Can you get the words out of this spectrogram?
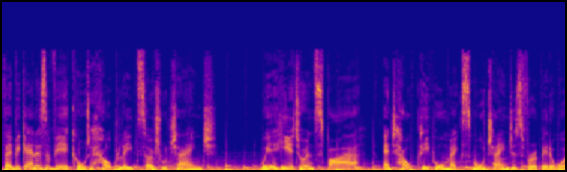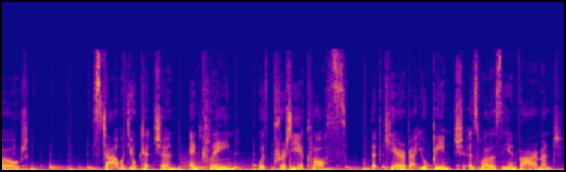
They began as a vehicle to help lead social change. We are here to inspire and help people make small changes for a better world. Start with your kitchen and clean with prettier cloths that care about your bench as well as the environment.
